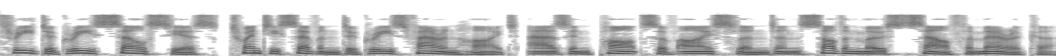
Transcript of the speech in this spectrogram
3 degrees Celsius 27 degrees Fahrenheit as in parts of Iceland and southernmost South America.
